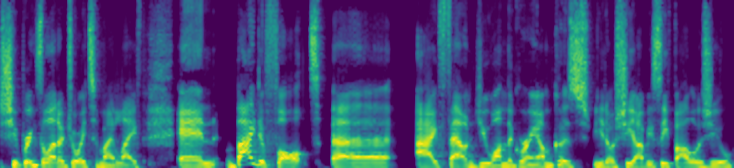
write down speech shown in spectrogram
she brings a lot of joy to my life. And by default, uh, I found you on the gram because, you know, she obviously follows you.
